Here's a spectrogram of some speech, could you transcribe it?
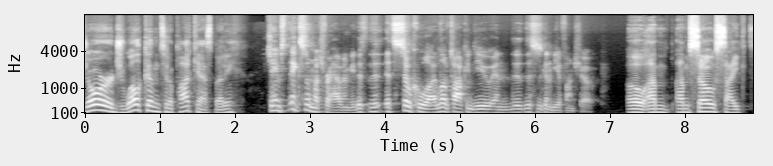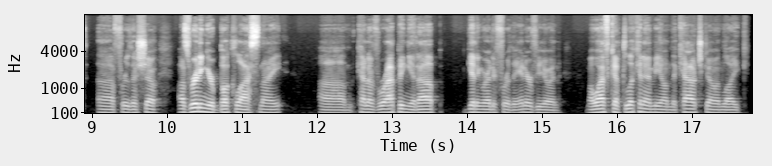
George, welcome to the podcast, buddy. James, thanks so much for having me. This, this it's so cool. I love talking to you, and th- this is going to be a fun show. Oh, I'm I'm so psyched uh, for the show. I was reading your book last night, um, kind of wrapping it up, getting ready for the interview, and my wife kept looking at me on the couch, going like,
